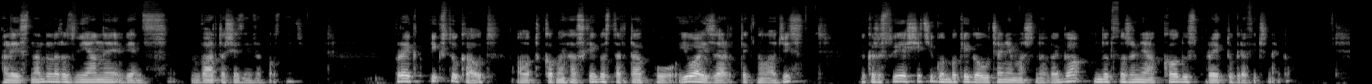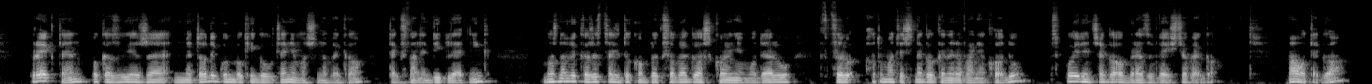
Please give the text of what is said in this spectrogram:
ale jest nadal rozwijany, więc warto się z nim zapoznać. Projekt Pix2Code od kopenhaskiego startupu UiZard Technologies wykorzystuje sieci głębokiego uczenia maszynowego do tworzenia kodu z projektu graficznego. Projekt ten pokazuje, że metody głębokiego uczenia maszynowego, tzw. deep learning, można wykorzystać do kompleksowego szkolenia modelu w celu automatycznego generowania kodu z pojedynczego obrazu wejściowego. Mało tego,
